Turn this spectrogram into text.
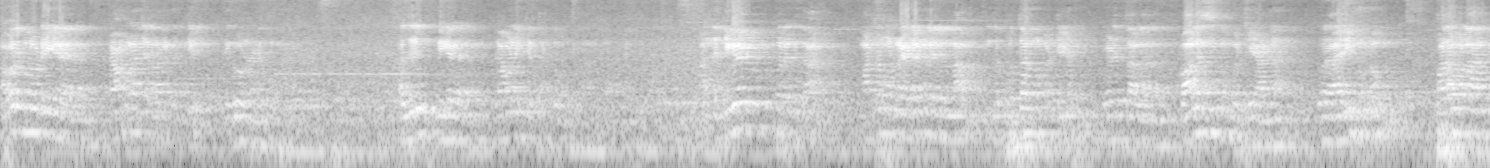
அவர்களுடைய காமராஜர் நகரத்தில் நிகழ்வு நடத்தினார் அது மிக கவனிக்கத்தக்க ஒன்றாக அந்த நிகழ்வுக்கு பிறகுதான் மற்ற மற்ற இடங்களில் எல்லாம் இந்த புத்தகம் பற்றியும் எழுத்தாளர் பாலசிங்கம் பற்றியான ஒரு அறிமுகம் பரவலாக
